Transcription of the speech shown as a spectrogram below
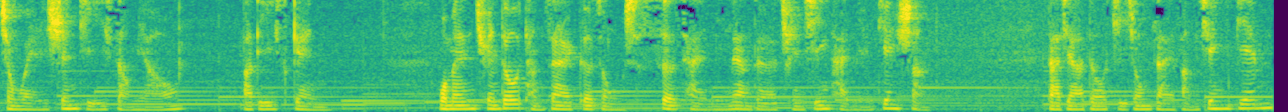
称为身体扫描 （body scan）。我们全都躺在各种色彩明亮的全新海绵垫上，大家都集中在房间一边，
